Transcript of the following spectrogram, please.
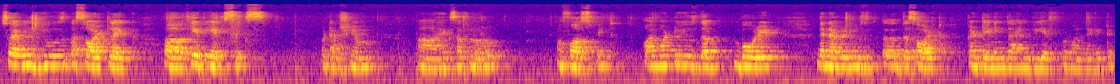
so I will use a salt like uh, KPF6 potassium uh, hexafluoro phosphate. I want to use the borate, then I will use uh, the salt containing the NBF1 negative.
